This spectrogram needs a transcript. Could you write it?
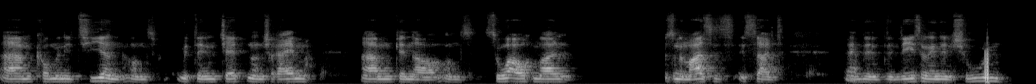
ähm, kommunizieren und mit denen chatten und schreiben. Ähm, genau, und so auch mal, also normal ist es halt in den, den Lesungen in den Schulen,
